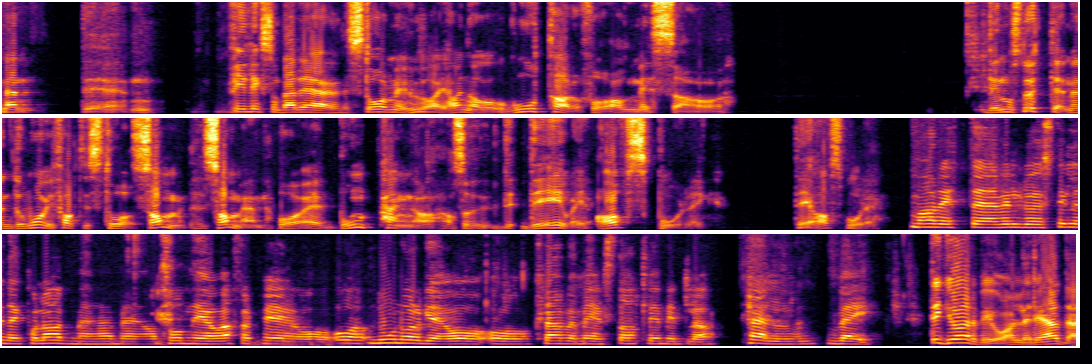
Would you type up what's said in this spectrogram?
Men det, vi liksom bare står med hua i handa og godtar å få almisser. og det må slutte, men da må vi faktisk stå sammen. sammen. Og bompenger, altså, det, det er jo en avsporing. Det er avsporing. Marit, eh, vil du stille deg på lag med, med Antonje og Frp og, og Nord-Norge og, og kreve mer statlige midler til vei? Det gjør vi jo allerede.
